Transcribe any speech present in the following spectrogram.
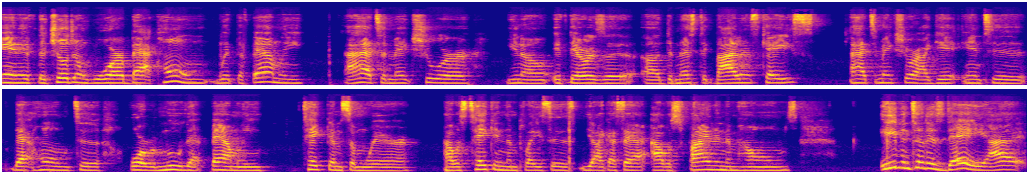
And if the children were back home with the family, I had to make sure, you know, if there was a, a domestic violence case, I had to make sure I get into that home to or remove that family, take them somewhere. I was taking them places. Like I said, I was finding them homes. Even to this day, I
